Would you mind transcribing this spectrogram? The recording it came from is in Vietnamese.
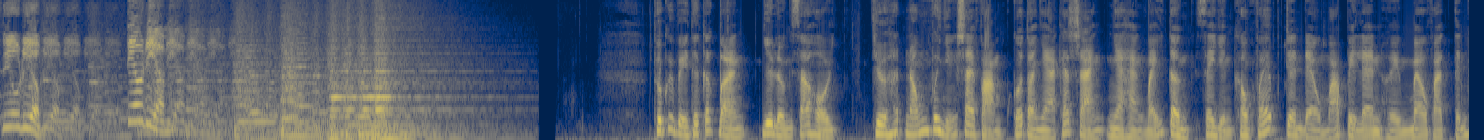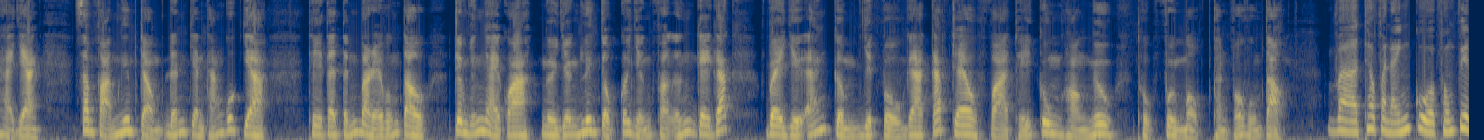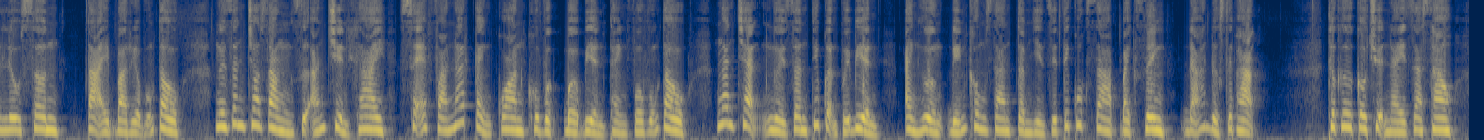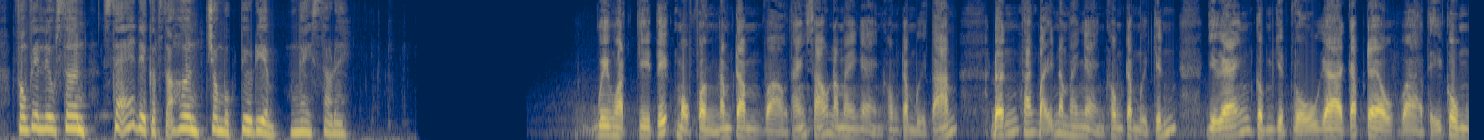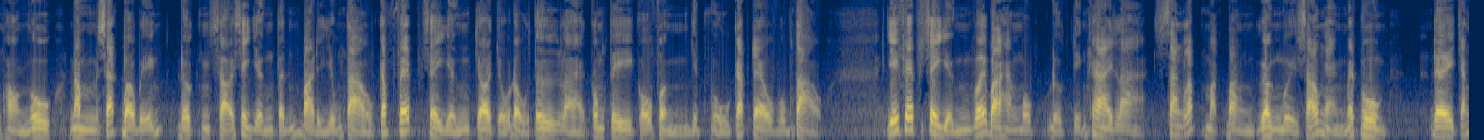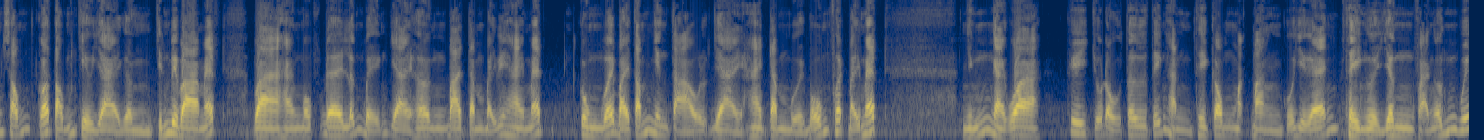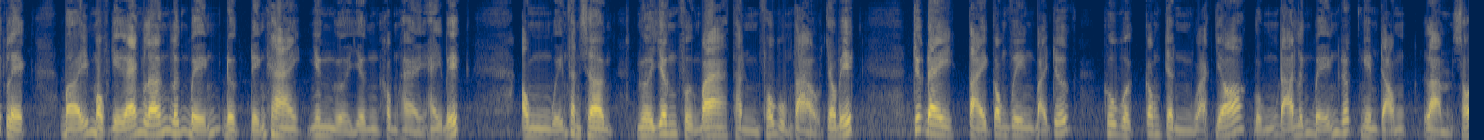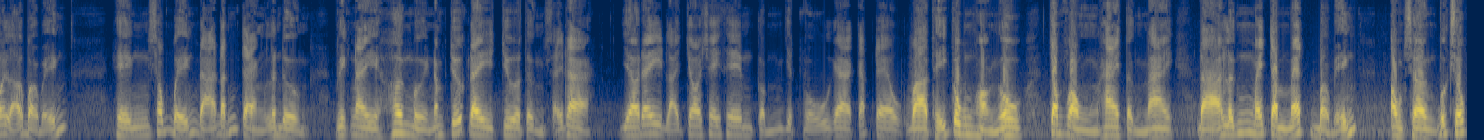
Tiêu điểm. Tiêu điểm. Thưa quý vị, thưa các bạn, dư luận xã hội chưa hết nóng với những sai phạm của tòa nhà khách sạn, nhà hàng 7 tầng xây dựng không phép trên đèo Mã Pì Lèng, huyện Mèo Vạc, tỉnh Hà Giang, xâm phạm nghiêm trọng đến danh thắng quốc gia. Thì tại tỉnh Bà Rịa Vũng Tàu, trong những ngày qua, người dân liên tục có những phản ứng gay gắt về dự án cụm dịch vụ ga cáp treo và thủy cung Hòn Ngưu thuộc phường 1, thành phố Vũng Tàu. Và theo phản ánh của phóng viên Lưu Sơn tại Bà Rịa Vũng Tàu, người dân cho rằng dự án triển khai sẽ phá nát cảnh quan khu vực bờ biển thành phố Vũng Tàu, ngăn chặn người dân tiếp cận với biển, ảnh hưởng đến không gian tầm nhìn di tích quốc gia Bạch Dinh đã được xếp hạng. Thực hư câu chuyện này ra sao, phóng viên Lưu Sơn sẽ đề cập rõ hơn trong mục tiêu điểm ngay sau đây quy hoạch chi tiết 1 phần 500 vào tháng 6 năm 2018. Đến tháng 7 năm 2019, dự án cụm dịch vụ ga cáp treo và thủy cung Hòn Ngu nằm sát bờ biển được Sở Xây dựng tỉnh Bà Rịa Vũng Tàu cấp phép xây dựng cho chủ đầu tư là công ty cổ phần dịch vụ cáp treo Vũng Tàu. Giấy phép xây dựng với ba hạng mục được triển khai là san lấp mặt bằng gần 16.000 m2, đê chắn sóng có tổng chiều dài gần 93 m và hạng mục đê lấn biển dài hơn 372 m cùng với bãi tắm nhân tạo dài 214,7 mét. Những ngày qua, khi chủ đầu tư tiến hành thi công mặt bằng của dự án thì người dân phản ứng quyết liệt bởi một dự án lớn lấn biển được triển khai nhưng người dân không hề hay biết. Ông Nguyễn Thanh Sơn, người dân phường 3 thành phố Vũng Tàu cho biết, trước đây tại công viên bãi trước, khu vực công trình quạt gió cũng đã lấn biển rất nghiêm trọng làm xói lở bờ biển. Hiện sóng biển đã đánh tràn lên đường. Việc này hơn 10 năm trước đây chưa từng xảy ra giờ đây lại cho xây thêm cụm dịch vụ ga cáp treo và thủy cung Hòn Ngu trong vòng 2 tuần nay đã lấn mấy trăm mét bờ biển. Ông Sơn bức xúc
